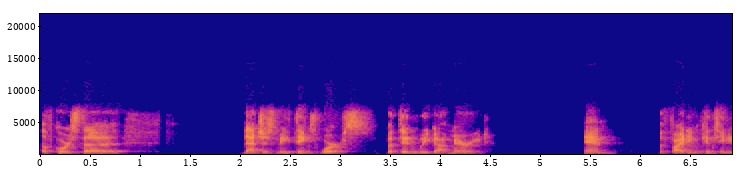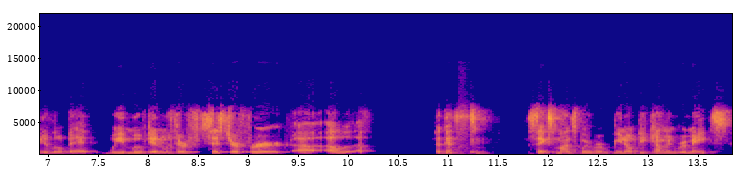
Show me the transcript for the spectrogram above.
of course, the that just made things worse. But then we got married, and the fighting continued a little bit. We moved in with her sister for uh, a, a good six- six months. We were, you know, becoming roommates.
